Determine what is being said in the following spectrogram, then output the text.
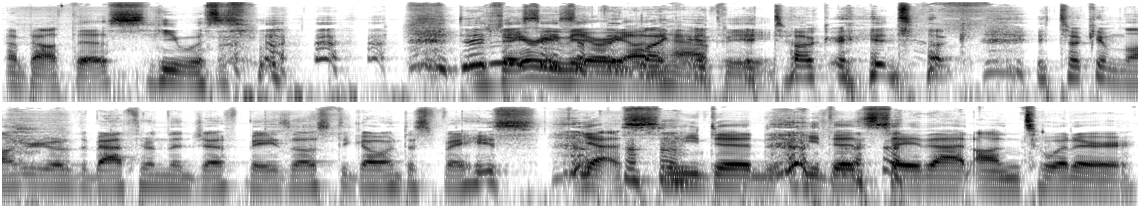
about this. He was very, very unhappy. Like it, it, took it took it took him longer to go to the bathroom than Jeff Bezos to go into space. yes, he did. He did say that on Twitter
